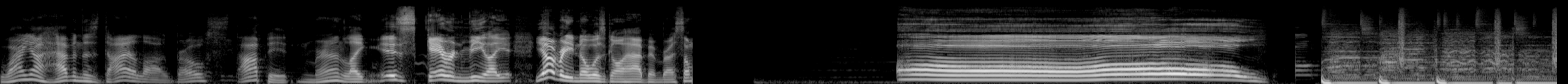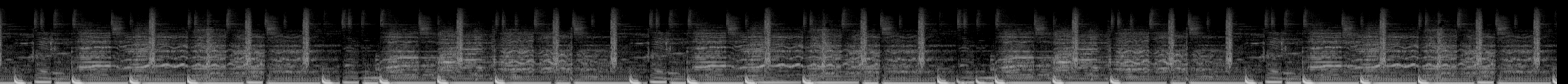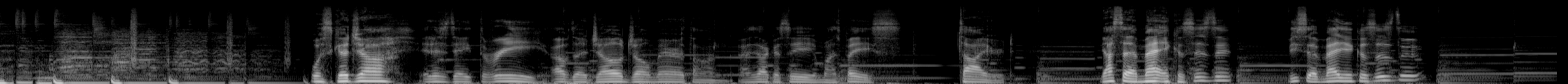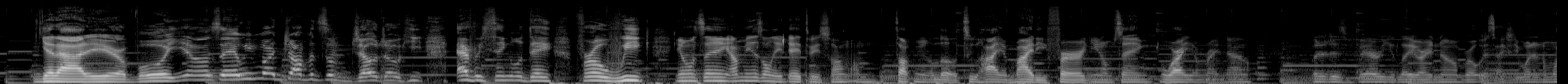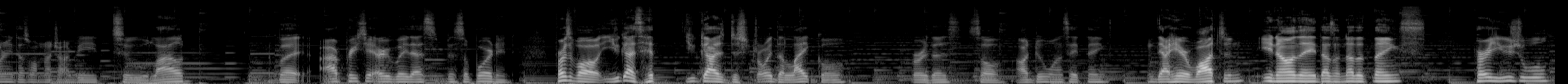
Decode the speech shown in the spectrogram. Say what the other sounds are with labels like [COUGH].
Why are y'all having this dialogue, bro? Stop it, bro. Like it's scaring me. Like y'all already know what's gonna happen, bro. Some. Oh. What's good, y'all? It is day three of the JoJo Marathon. As y'all can see, my face tired. Y'all said Matt inconsistent. You said Matt inconsistent. Get out of here, boy. You know what I'm saying? We've been dropping some JoJo heat every single day for a week. You know what I'm saying? I mean, it's only day three, so I'm, I'm talking a little too high and mighty for, you know what I'm saying, where I am right now but it is very late right now, bro. It's actually one in the morning. That's why I'm not trying to be too loud. But I appreciate everybody that's been supporting. First of all, you guys hit, you guys destroyed the like goal for this, so I do want to say thanks. Y'all here watching, you know, they that's another things. Per usual,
